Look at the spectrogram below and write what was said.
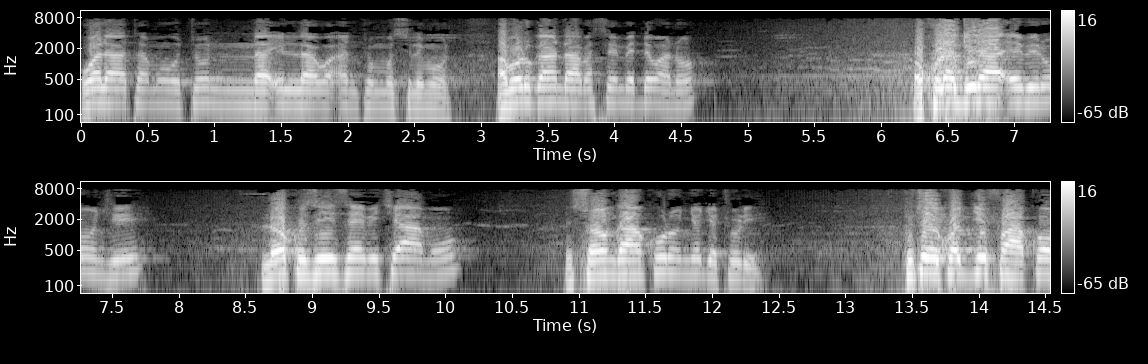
ولا تموتن الا وانتم مسلمون. abooluganda abasembedde wano okulagira ebirungi n'okuziyiza ebikyamu nsonga nkulu nnyo gye tuli. Tuteekwa ogifaako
